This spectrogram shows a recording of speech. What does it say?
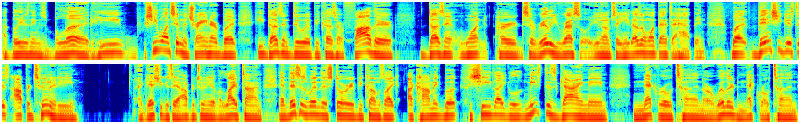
i believe his name is blood he she wants him to train her, but he doesn't do it because her father doesn't want her to really wrestle. You know what I'm saying? He doesn't want that to happen. But then she gets this opportunity. I guess you could say opportunity of a lifetime. And this is when this story becomes like a comic book. She like meets this guy named Necroton or Willard Necroton,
